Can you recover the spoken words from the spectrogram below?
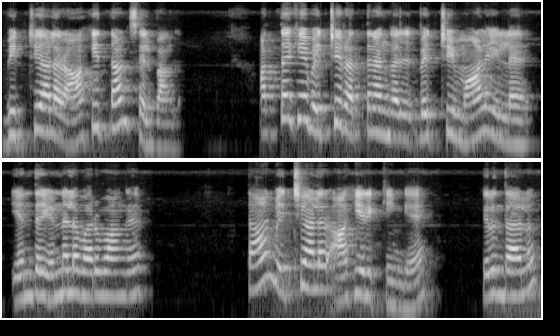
வெற்றியாளர் ஆகித்தான் செல்வாங்க. அத்தகைய வெற்றி ரத்தனங்கள் வெற்றி மாலையில் எந்த எண்ணில் வருவாங்க? தான் வெற்றியாளர் ஆகியிருக்கீங்க. இருந்தாலும்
